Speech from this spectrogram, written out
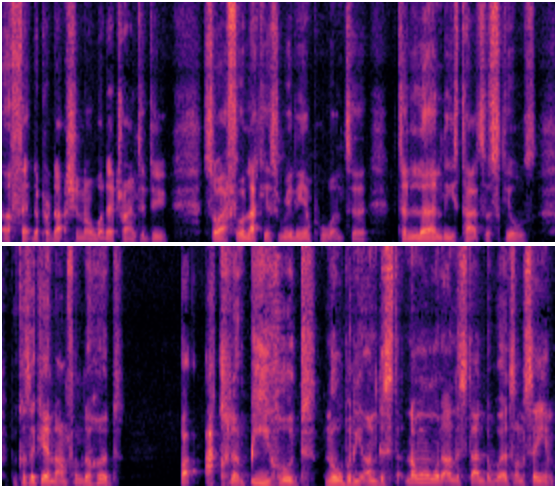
affect the production or what they're trying to do. So I feel like it's really important to to learn these types of skills because again, I'm from the hood, but I couldn't be hood. Nobody understand. No one would understand the words I'm saying.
